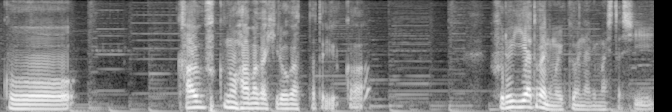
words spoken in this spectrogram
こう、買う服の幅が広がったというか、古着屋とかにも行くようになりましたし、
